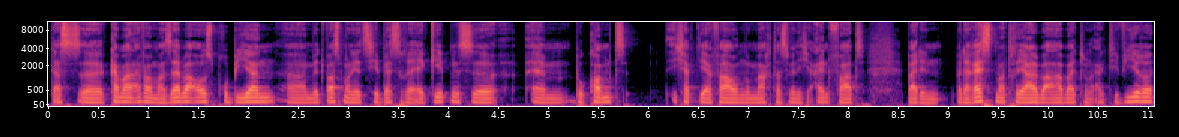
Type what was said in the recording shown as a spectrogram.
das äh, kann man einfach mal selber ausprobieren, äh, mit was man jetzt hier bessere Ergebnisse ähm, bekommt. Ich habe die Erfahrung gemacht, dass wenn ich Einfahrt bei, den, bei der Restmaterialbearbeitung aktiviere,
